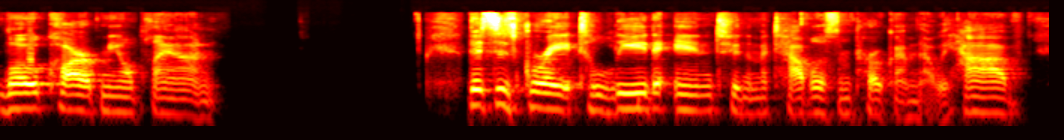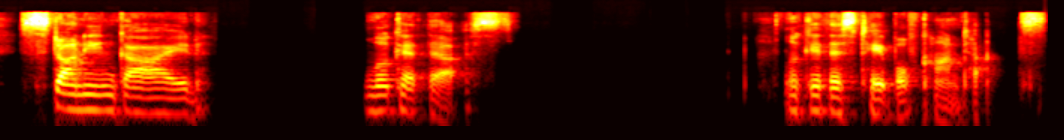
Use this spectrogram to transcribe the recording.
Low carb meal plan. This is great to lead into the metabolism program that we have. Stunning guide. Look at this. Look at this table of contents.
